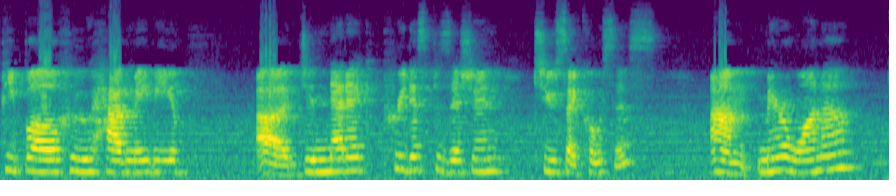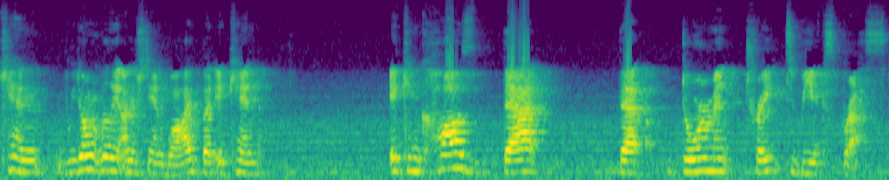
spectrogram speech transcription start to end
people who have maybe a genetic predisposition to psychosis. Um, marijuana can we don't really understand why, but it can it can cause that that dormant trait to be expressed.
